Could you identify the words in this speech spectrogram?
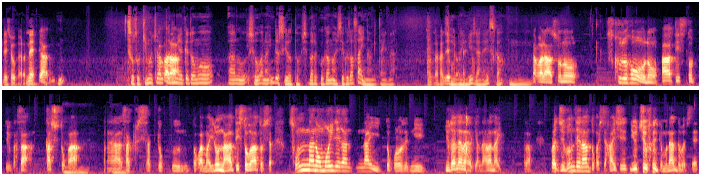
でしょうからね。いや、そうそう、気持ちはわかるんやけども、あの、しょうがないんですよと、しばらく我慢してくださいな、みたいな。そんな感じでしょうね。そんなイメージじゃないですか？うん。だから、その、作る方のアーティストっていうかさ、歌手とか、あー作詞作曲とか、まあ、いろんなアーティスト側としては、そんなに思い入れがないところに委ねなきゃならないから、これは自分で何とかして配信、YouTube にでも何でもして、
